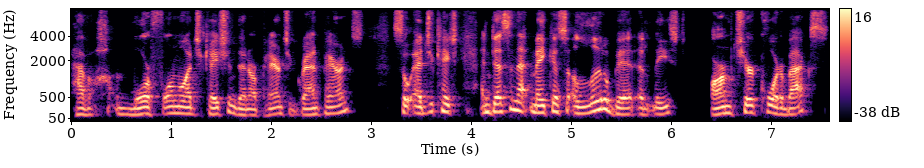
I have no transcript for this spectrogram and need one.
have more formal education than our parents and grandparents. So, education, and doesn't that make us a little bit, at least, armchair quarterbacks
